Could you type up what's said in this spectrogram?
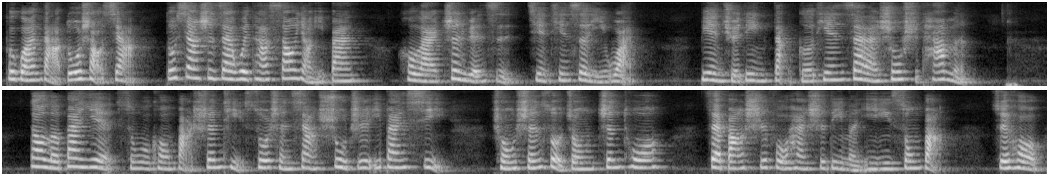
不管打多少下，都像是在为他瘙痒一般。后来镇元子见天色已晚。便决定打隔天再来收拾他们。到了半夜，孙悟空把身体缩成像树枝一般细，从绳索中挣脱，再帮师傅和师弟们一一松绑，最后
